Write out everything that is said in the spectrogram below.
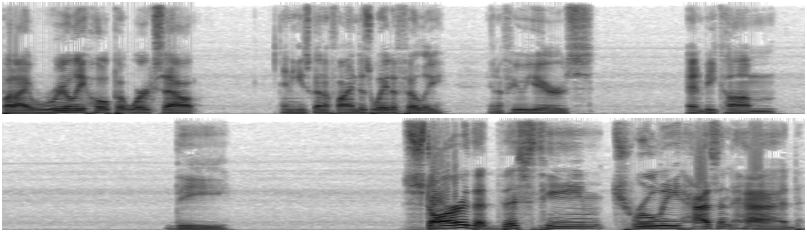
But I really hope it works out and he's going to find his way to Philly in a few years and become the star that this team truly hasn't had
